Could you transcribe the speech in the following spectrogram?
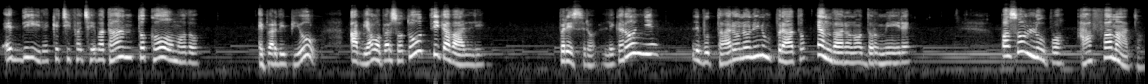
e dire che ci faceva tanto comodo. e per di più abbiamo perso tutti i cavalli. Presero le carogne, le buttarono in un prato e andarono a dormire. Passò un lupo affamato,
